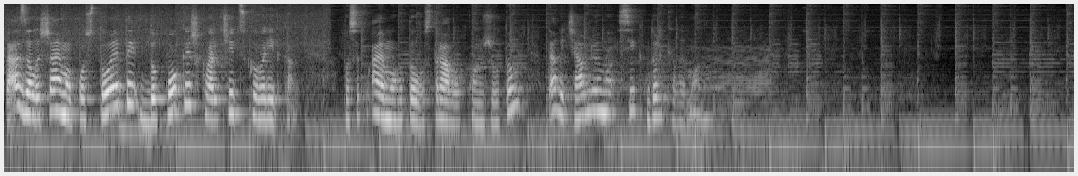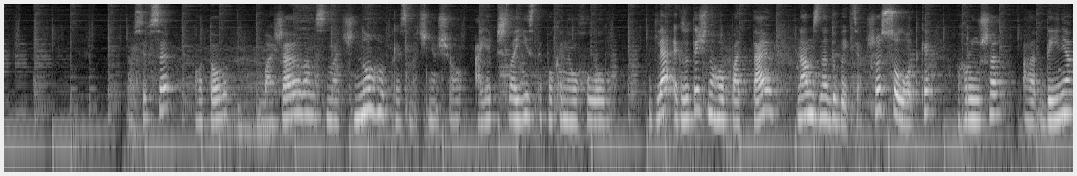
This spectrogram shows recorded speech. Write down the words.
та залишаємо постояти, допоки шкварчить сковорідка. Посипаємо готову страву кунжутом та вичавлюємо сік дольки лимону. Ось і все готово. Бажаю вам смачного присмачнющого. А я пішла їсти, поки не охололо. Для екзотичного паттаю нам знадобиться щось солодке, груша, диня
